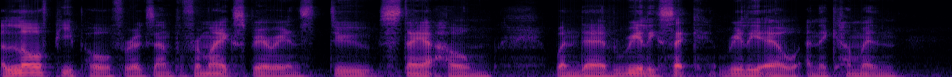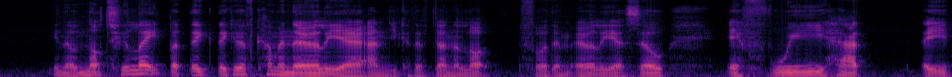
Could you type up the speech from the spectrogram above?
A lot of people, for example, from my experience, do stay at home when they're really sick, really ill, and they come in, you know, not too late, but they, they could have come in earlier and you could have done a lot for them earlier. So if we had a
